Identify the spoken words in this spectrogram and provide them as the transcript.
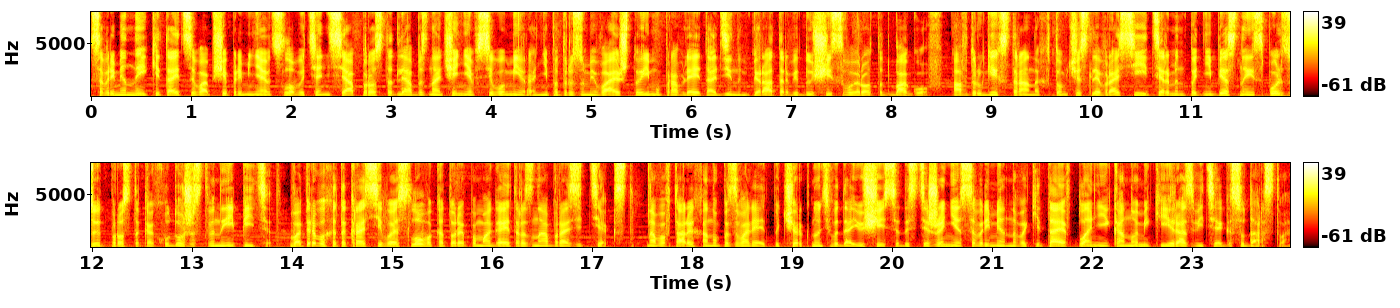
Современные китайцы вообще применяют слово «тянься» просто для обозначения всего мира, не подразумевая, что им управляет один император, ведущий свой род от богов. А в других странах, в том числе в России, термин «поднебесный» используют просто как художественный эпитет. Во-первых, это красивое слово, которое помогает разнообразить текст. А во-вторых, оно позволяет подчеркнуть выдающиеся выдающиеся достижения современного Китая в плане экономики и развития государства.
